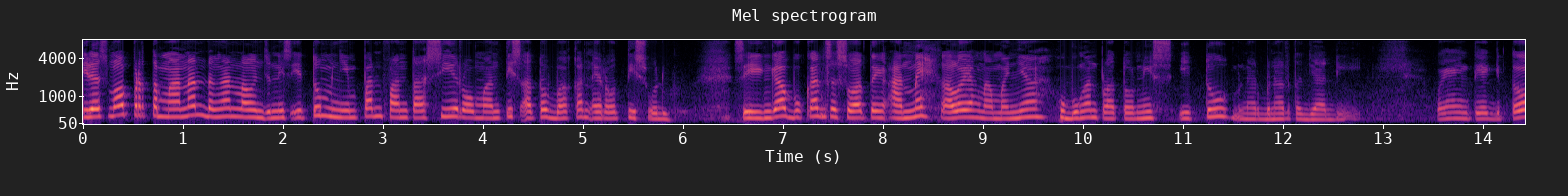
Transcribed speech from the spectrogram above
Tidak semua pertemanan dengan lawan jenis itu menyimpan fantasi romantis atau bahkan erotis. Waduh. Sehingga bukan sesuatu yang aneh kalau yang namanya hubungan platonis itu benar-benar terjadi. Pokoknya intinya gitu.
